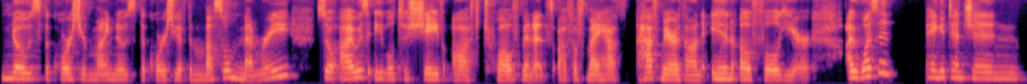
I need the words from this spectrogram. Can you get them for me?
knows the course, your mind knows the course, you have the muscle memory. So I was able to shave off 12 minutes off of my half half marathon in a full year. I wasn't paying attention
